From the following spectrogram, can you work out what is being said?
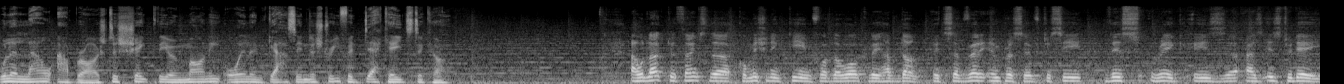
will allow Abraj to shape the Omani oil and gas industry for decades to come. I would like to thank the commissioning team for the work they have done. It's very impressive to see this rig is uh, as is today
